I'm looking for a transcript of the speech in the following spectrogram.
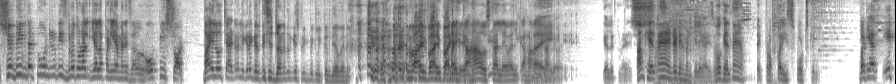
शिवदीप द 200 रुपीस ब्रो थोड़ा ये वाला पढ़ लिया मैंने ज़रूर। ओपी शॉट भाई लोग चैट में लिख रहे गलती से जोनाथन के स्ट्रीम पे क्लिक कर दिया मैंने। भाई भाई भाई। भाई कहाँ उसका लेवल कहाँ भाई हम खेलते हैं एंटरटेनमेंट के लिए गाइस वो खेलते हैं एक प्रॉपर ई स्पोर्ट्स के लिए. बट यार एक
